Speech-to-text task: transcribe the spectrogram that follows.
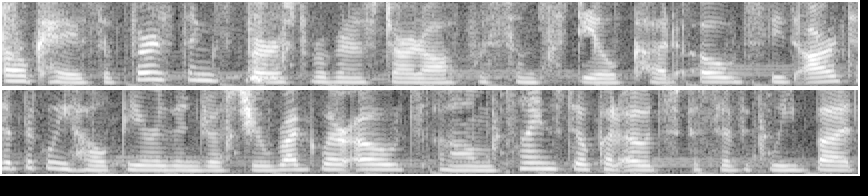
Okay, so first things first, we're going to start off with some steel cut oats. These are typically healthier than just your regular oats, um, plain steel cut oats specifically but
